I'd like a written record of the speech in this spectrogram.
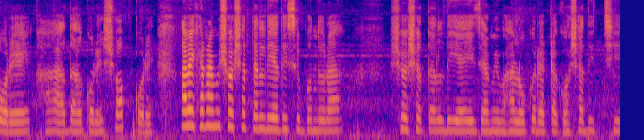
করে খাওয়া দাওয়া করে, সব করে। আর এখানে আমি সর্ষের তেল দিয়ে দিছি, বন্ধুরা। সর্ষের তেল দিয়ে এই যে আমি ভালো করে একটা ঘষা দিচ্ছি।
